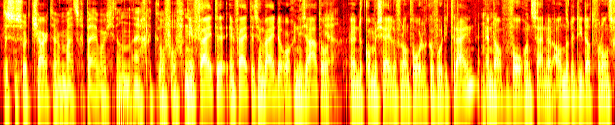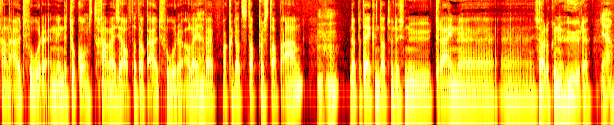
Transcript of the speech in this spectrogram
Dus een soort chartermaatschappij word je dan eigenlijk? Of, of niet? In, feite, in feite zijn wij de organisator ja. en de commerciële verantwoordelijke voor die trein. Mm -hmm. En dan vervolgens zijn er anderen die dat voor ons gaan uitvoeren. En in de toekomst gaan wij zelf dat ook uitvoeren. Alleen ja. wij pakken dat stap voor stap aan. Mm -hmm. Dat betekent dat we dus nu treinen uh, zouden kunnen huren. Ja.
